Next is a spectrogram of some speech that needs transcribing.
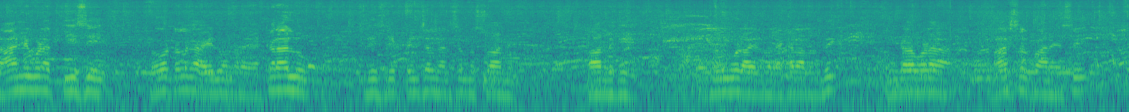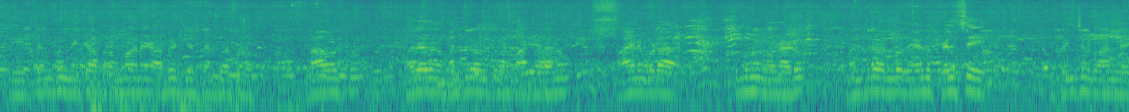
దాన్ని కూడా తీసి టోటల్గా ఐదు వందల ఎకరాలు శ్రీ శ్రీ పెంచల్ నరసింహస్వామి వాళ్ళకి భూమి కూడా ఐదు వందల ఎకరాలు ఉంది. ఇంకా కూడా మాస్టర్ ప్లాన్ వేసి ఈ టెంపుల్ని ఇంకా బ్రహ్మాండంగా అభివృద్ధి చేసే దానికోసం నా వంతు అదేవిధంగా మంత్రివర్గంతో మాట్లాడాను. ఆయన కూడా శుభ్రంగా ఉన్నాడు. మంత్రివర్గంలో నేను కలిసి పెన్షన్ ప్లాన్ని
